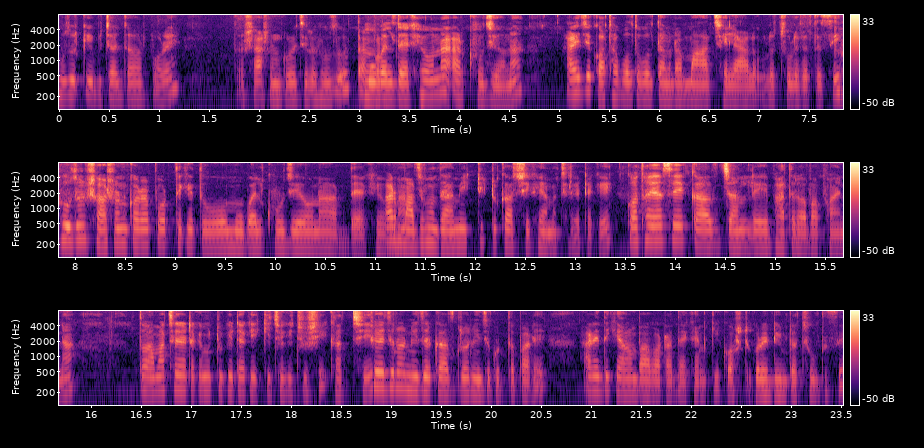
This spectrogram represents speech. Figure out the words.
হুজুরকে বিচার দেওয়ার পরে তো শাসন করেছিল হুজুর তার মোবাইল দেখেও না আর খুঁজেও না। আর এই যে কথা বলতে বলতে আমরা মা ছেলে আলোগুলো চলে ফেলতেছি। হুজুর শাসন করার পর থেকে তো মোবাইল খুঁজেও না আর দেখেও আর মাঝে মধ্যে আমি একটু একটু কাজ শিখাই আমার ছেলেটাকে। কথায় আছে কাজ জানলে ভাতের অভাব হয় না। তো আমার ছেলেটাকে আমি টুকিটাকি কিছু কিছু শেখাচ্ছি। সেই জন্য নিজের কাজগুলো নিজে করতে পারে। আর এদিকে আমার বাবাটা দেখেন কি কষ্ট করে ডিমটা চুলতেছে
